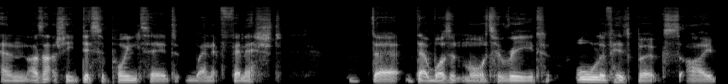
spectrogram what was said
and I was actually disappointed when it finished that there wasn't more to read. All of his books I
